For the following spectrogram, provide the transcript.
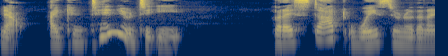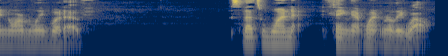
Now, I continued to eat, but I stopped way sooner than I normally would have. So that's one thing that went really well.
